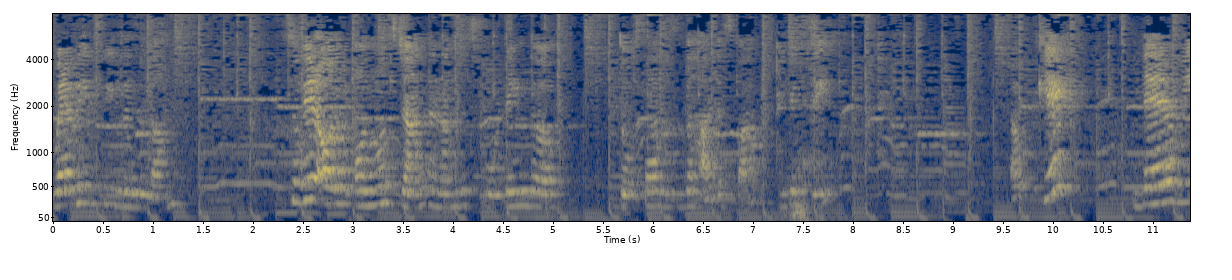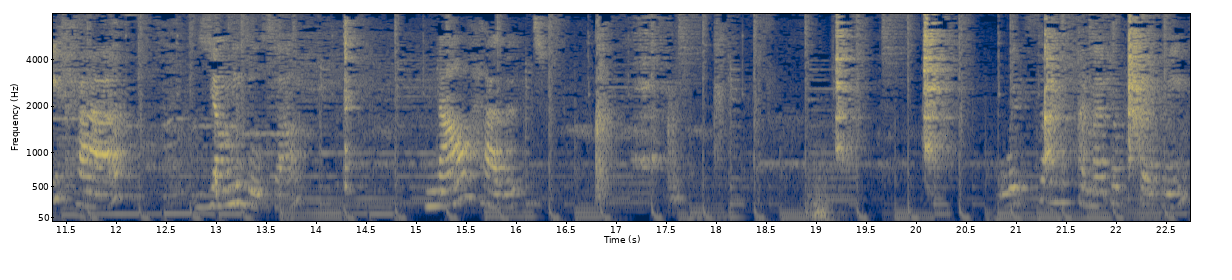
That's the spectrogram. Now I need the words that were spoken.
Wherever you feel there's a lump. So we're all, almost done and I'm just folding the dosa. This is the hardest part. You can see. Okay, there we have yummy dosa. Now have it with some tomato chutney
